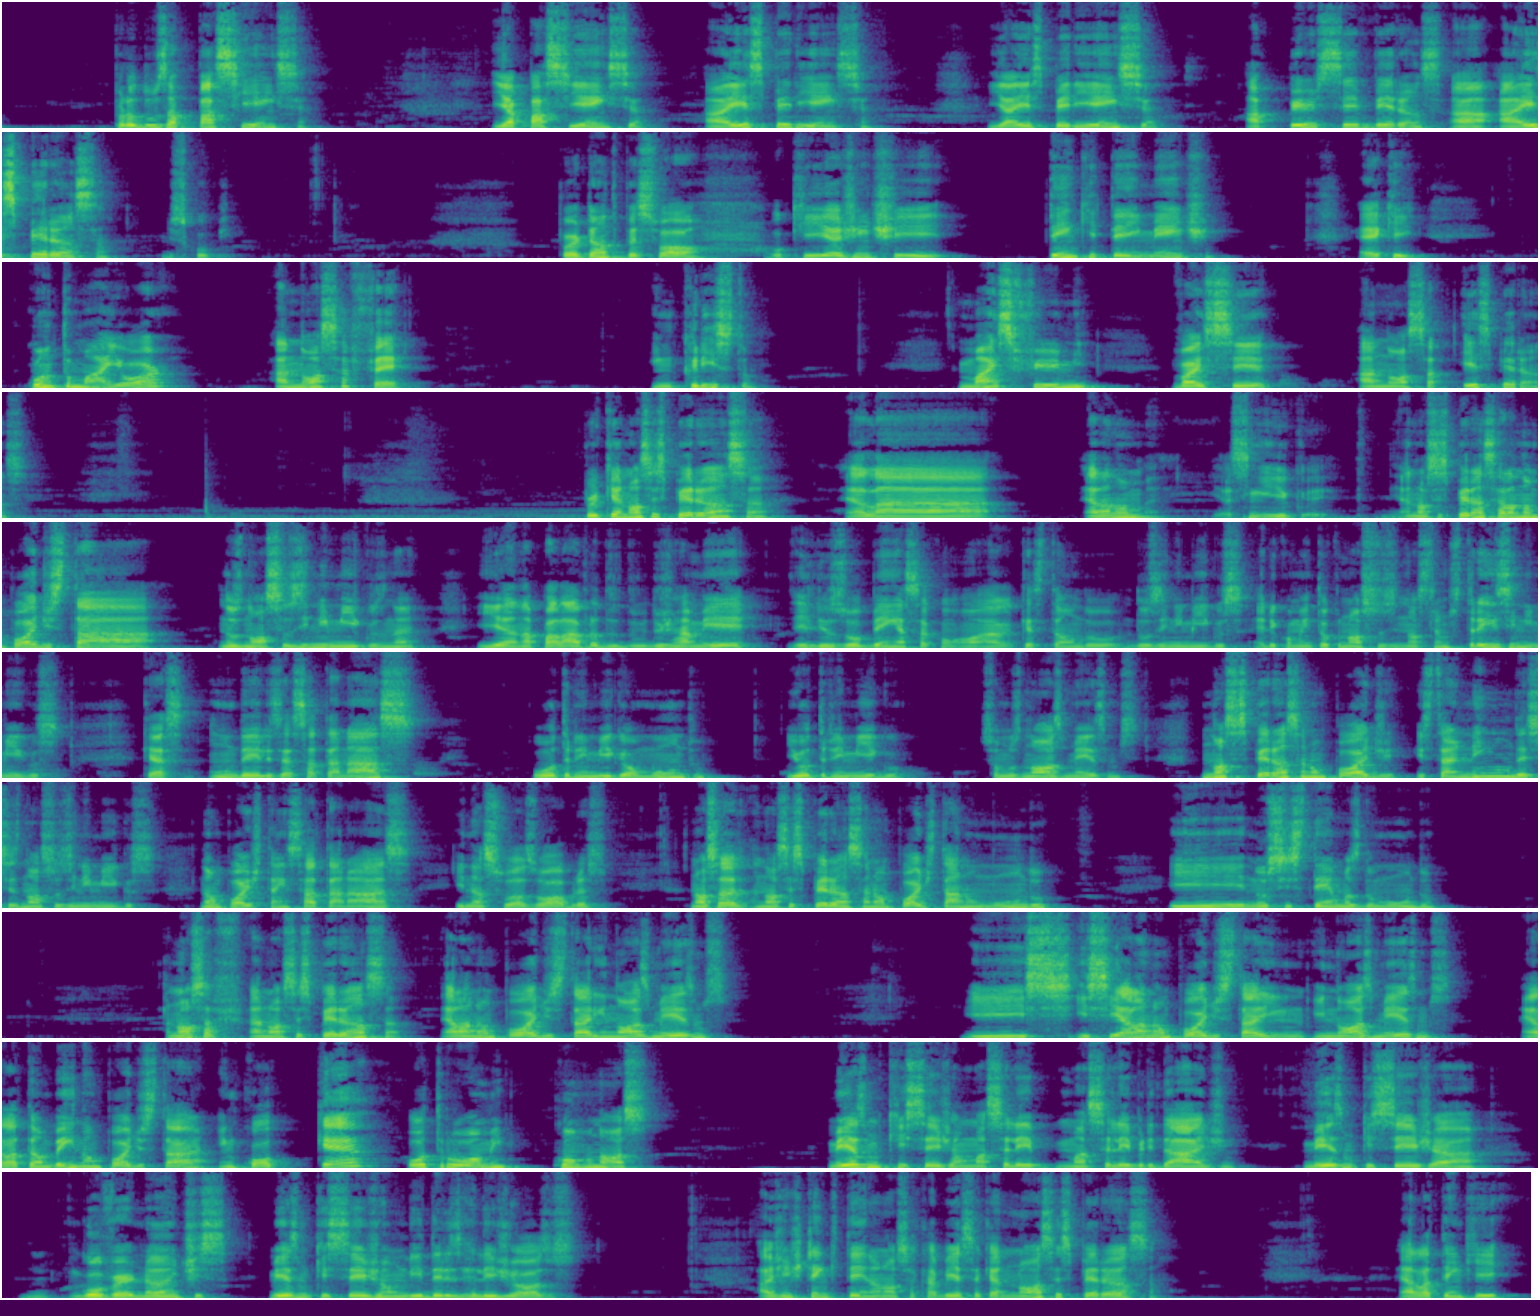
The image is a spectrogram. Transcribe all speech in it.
produz a paciência, e a paciência, a experiência, e a experiência, a perseverança, a, a esperança, desculpe. Portanto, pessoal, o que a gente tem que ter em mente é que quanto maior a nossa fé em Cristo, mais firme vai ser a nossa esperança. Porque a nossa esperança, ela ela não assim, a nossa esperança ela não pode estar nos nossos inimigos, né? E na palavra do, do, do Jamé, ele usou bem essa a questão do, dos inimigos. Ele comentou que nossos, nós temos três inimigos, que é, um deles é Satanás, o outro inimigo é o mundo e outro inimigo somos nós mesmos. Nossa esperança não pode estar em nenhum desses nossos inimigos. Não pode estar em Satanás e nas suas obras. Nossa, nossa esperança não pode estar no mundo e nos sistemas do mundo. A nossa, a nossa esperança ela não pode estar em nós mesmos. E, e se ela não pode estar em, em nós mesmos, ela também não pode estar em qualquer outro homem como nós. Mesmo que seja uma, cele, uma celebridade, mesmo que seja governantes, mesmo que sejam líderes religiosos. A gente tem que ter na nossa cabeça que a nossa esperança ela tem que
